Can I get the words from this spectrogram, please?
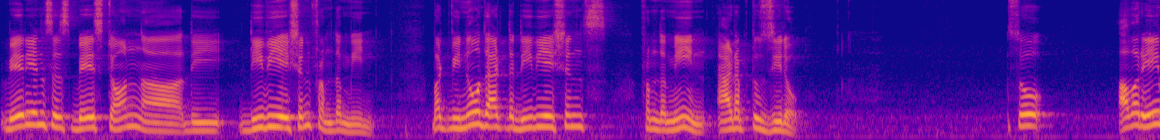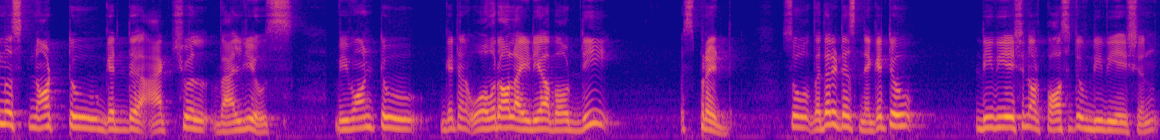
Variance is based on uh, the deviation from the mean, but we know that the deviations from the mean add up to 0. So, our aim is not to get the actual values, we want to get an overall idea about the spread. So, whether it is negative deviation or positive deviation,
